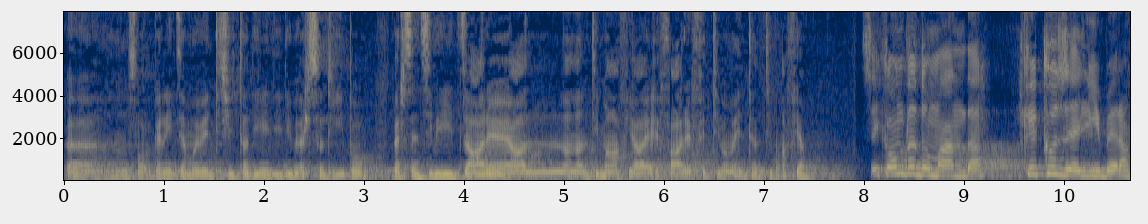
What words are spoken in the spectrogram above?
eh, so, organizziamo eventi cittadini di diverso tipo per sensibilizzare all'antimafia e fare effettivamente antimafia. Seconda domanda, che cos'è Libera?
